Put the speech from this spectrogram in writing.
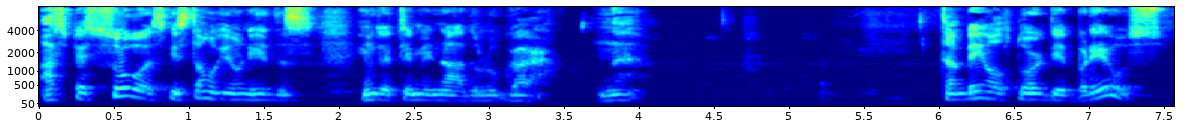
às pessoas que estão reunidas em um determinado lugar. Né? Também o autor de Hebreus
